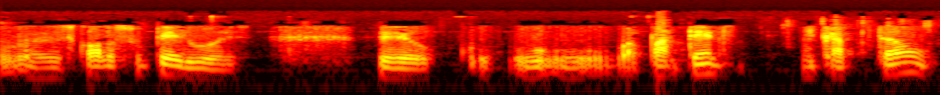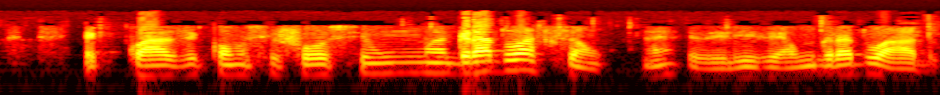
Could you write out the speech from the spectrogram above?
as escolas superiores. O, o, a patente de capitão é quase como se fosse uma graduação, né? Ele é um graduado.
